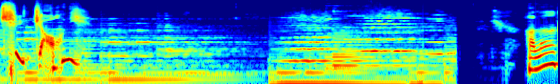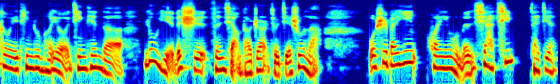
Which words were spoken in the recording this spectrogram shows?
去找你。好了，各位听众朋友，今天的路野的诗分享到这儿就结束了。我是白音，欢迎我们下期再见。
